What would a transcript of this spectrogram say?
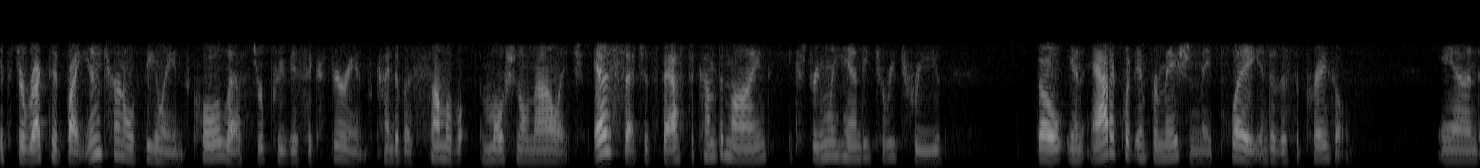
It's directed by internal feelings coalesced through previous experience, kind of a sum of emotional knowledge. As such, it's fast to come to mind, extremely handy to retrieve, though inadequate information may play into this appraisal. And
